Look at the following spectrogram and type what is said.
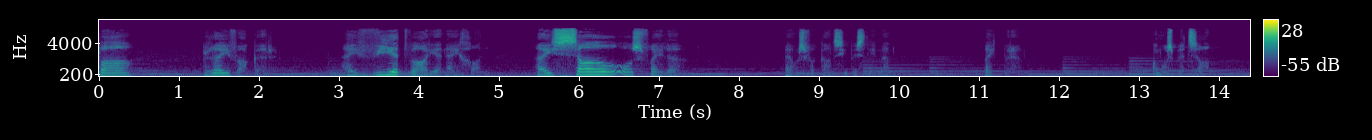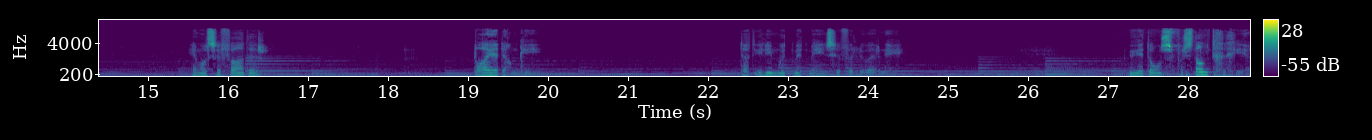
pa bly wakker. Hy weet waarheen hy gaan. Hy sal ons veilig by ons vakansiebestemming uitbring. Kom ons bid saam. Hemelse Vader, baie dankie dat U nie moed met mense verloor nie. U het ons verstand gegee.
